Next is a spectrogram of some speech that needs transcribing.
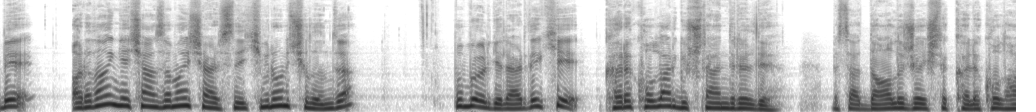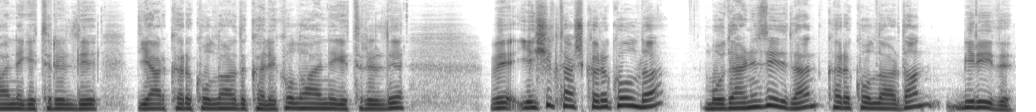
Ve aradan geçen zaman içerisinde 2013 yılında bu bölgelerdeki karakollar güçlendirildi. Mesela Dağlıca işte kalekol haline getirildi. Diğer karakollar da kalekol haline getirildi. Ve Yeşiltaş Karakol da modernize edilen karakollardan biriydi.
